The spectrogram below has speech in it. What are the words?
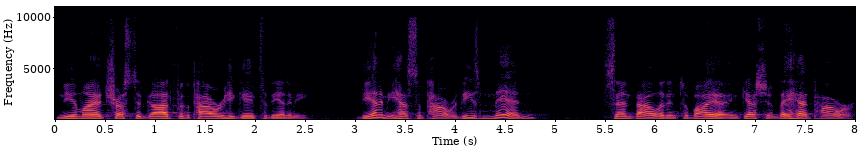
Nehemiah trusted God for the power he gave to the enemy. The enemy has some power. These men, Sanballat and Tobiah and Geshem, they had power.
